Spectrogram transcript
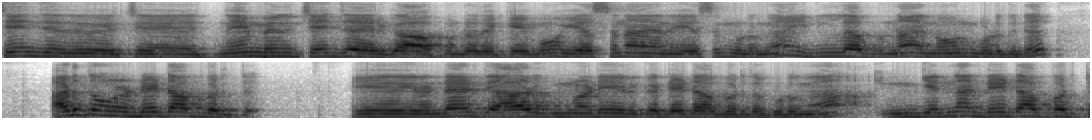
சேஞ்ச் எது நேம் எதுவும் சேஞ்ச் ஆயிருக்கா அப்படின்றத கேட்கும் எஸ்னா எஸ்ன்னு கொடுங்க. இல்லை அப்படின்னா நோன் கொடுத்துட்டு அடுத்து உங்களோட டேட் ஆஃப் பர்த் ரெண்டாயிரத்தி ஆறுக்கு முன்னாடியே இருக்க டேட் ஆஃப் பர்த்தை கொடுங்க. இங்கே என்ன டேட் ஆஃப் பர்த்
